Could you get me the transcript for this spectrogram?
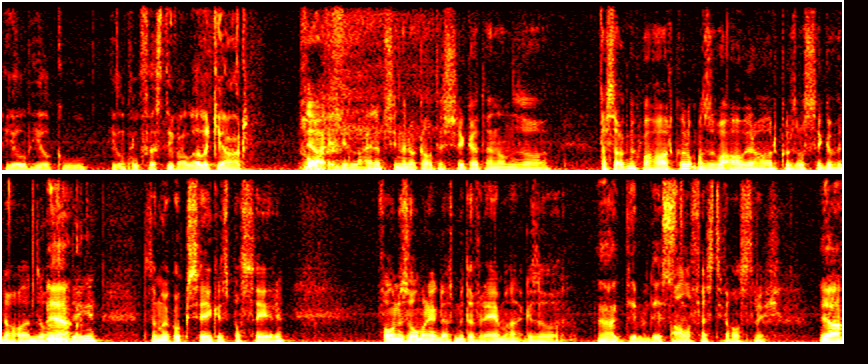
heel, heel cool. Heel cool festival, elk jaar. Ja, Goh. die line-ups zien er ook altijd chic uit. En dan zo... Daar staat ook nog wat hardcore op, maar zo wat oudere hardcore, zoals Sick of en zo Ja. die dingen. Dus dat moet ik ook zeker eens passeren. Volgende zomer ga ik dat eens moeten vrijmaken, zo Ja, ik denk deze... alle festivals terug. Ja,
